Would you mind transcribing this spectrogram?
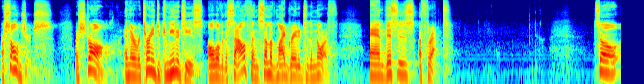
are soldiers, they're strong, and they're returning to communities all over the South, and some have migrated to the North and this is a threat. So,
